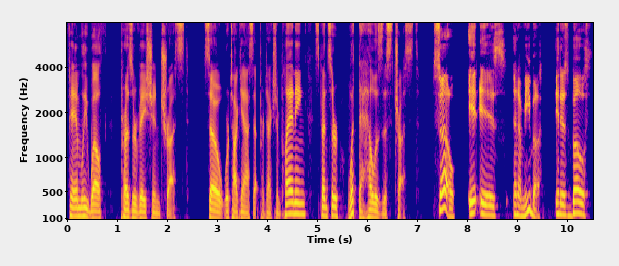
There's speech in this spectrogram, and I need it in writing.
Family Wealth Preservation Trust. So we're talking asset protection planning. Spencer, what the hell is this trust? So it is an amoeba. It is both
